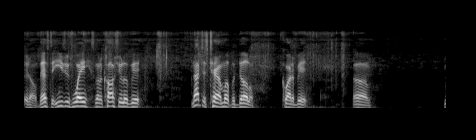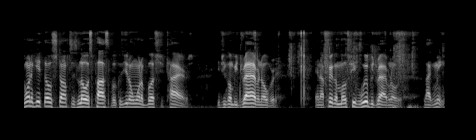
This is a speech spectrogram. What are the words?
You know, that's the easiest way. It's going to cost you a little bit. Not just tear them up, but dull them quite a bit. Um, you want to get those stumps as low as possible because you don't want to bust your tires if you're going to be driving over it. And I figure most people will be driving over it, like me.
